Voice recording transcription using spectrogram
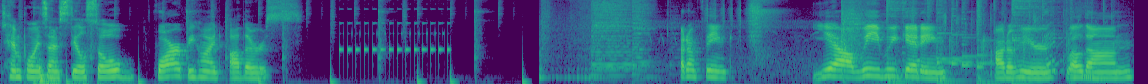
10 points, I'm still so far behind others. I don't think... Yeah, we we getting out of here. Well done.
